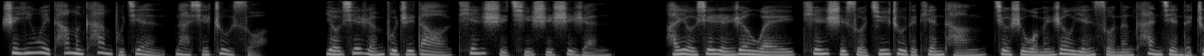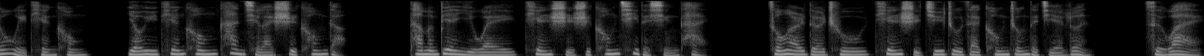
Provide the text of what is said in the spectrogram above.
是因为他们看不见那些住所。有些人不知道天使其实是人，还有些人认为天使所居住的天堂就是我们肉眼所能看见的周围天空。由于天空看起来是空的，他们便以为天使是空气的形态。从而得出天使居住在空中的结论。此外，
